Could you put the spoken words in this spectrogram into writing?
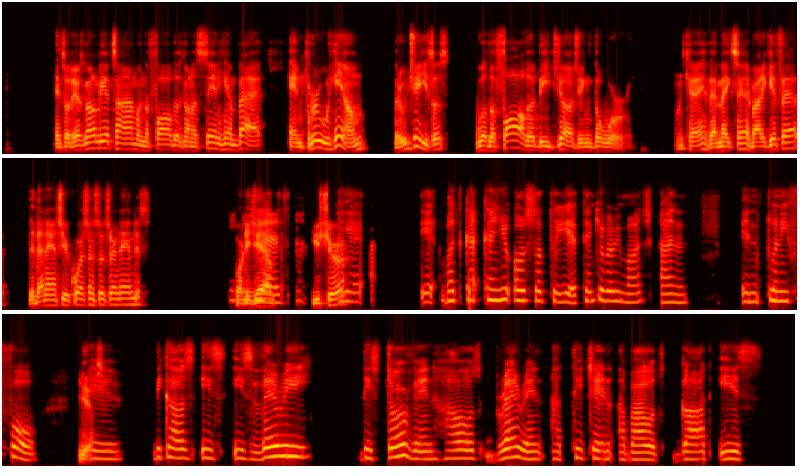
And so there's going to be a time when the Father is going to send him back, and through him, through Jesus, will the Father be judging the world. Okay, that makes sense. Everybody get that? Did that answer your question, Sister Hernandez? Or did you yes. have? You sure? Yeah, yeah. But can, can you also, yeah, thank you very much. And in 24, Yes. Uh, because it's, it's very disturbing how brethren are teaching about God is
